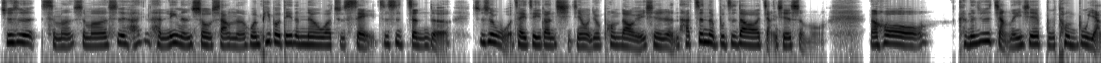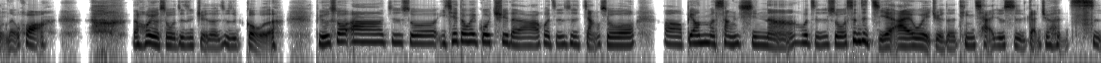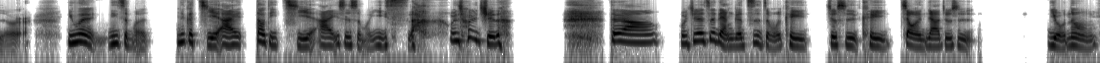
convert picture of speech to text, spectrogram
就是什么什么是很很令人受伤呢？When people didn't know what to say，这是真的。就是我在这一段期间，我就碰到有一些人，他真的不知道要讲些什么。然后可能就是讲了一些不痛不痒的话。然后有时候我真的觉得就是够了，比如说啊，就是说一切都会过去的啊，或者是讲说啊不要那么伤心呐，或者是说甚至节哀，我也觉得听起来就是感觉很刺耳，因为你怎么那个节哀到底节哀是什么意思啊？我就会觉得，对啊，我觉得这两个字怎么可以就是可以叫人家就是有那种。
